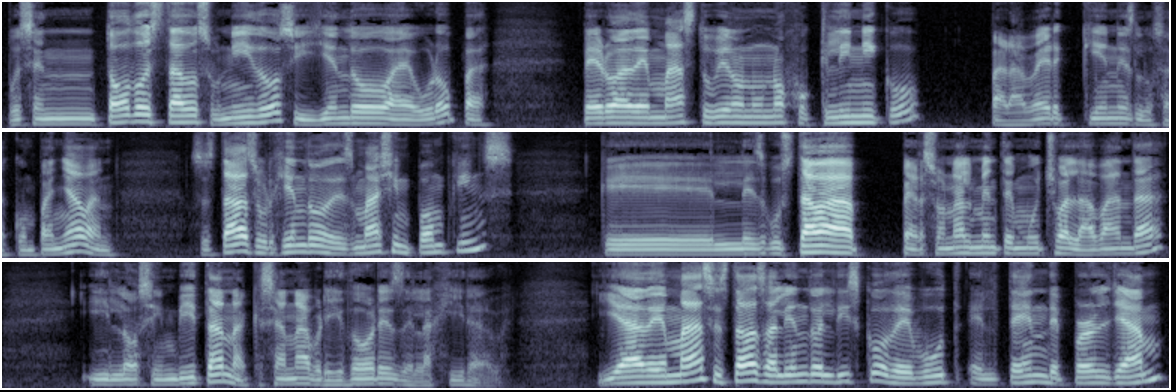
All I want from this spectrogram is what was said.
pues en todo Estados Unidos y yendo a Europa. Pero además tuvieron un ojo clínico para ver quiénes los acompañaban. O sea, estaba surgiendo de Smashing Pumpkins, que les gustaba personalmente mucho a la banda y los invitan a que sean abridores de la gira, güey. Y además estaba saliendo el disco debut, el Ten de Pearl Jam,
